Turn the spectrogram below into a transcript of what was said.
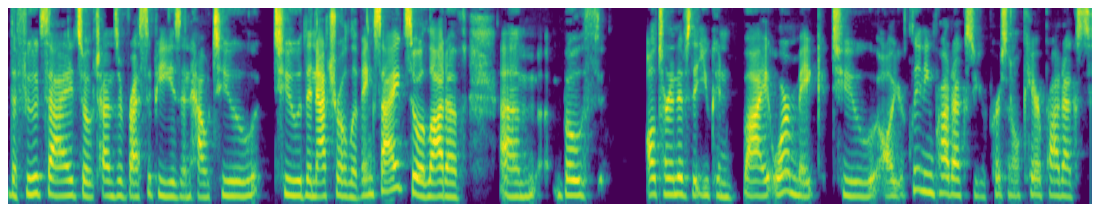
the food side, so tons of recipes and how to, to the natural living side. So a lot of um, both alternatives that you can buy or make to all your cleaning products or your personal care products.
